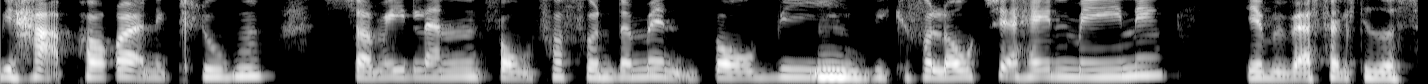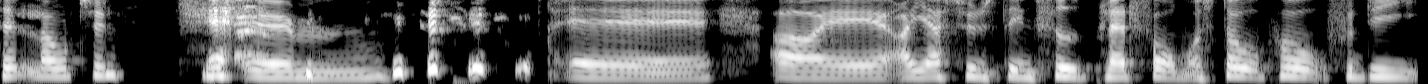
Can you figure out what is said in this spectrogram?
vi har pårørende i klubben som en eller anden form for fundament, hvor vi, mm. vi kan få lov til at have en mening. Det har vi i hvert fald givet os selv lov til. Ja. øhm, øh, og, øh, og jeg synes, det er en fed platform at stå på, fordi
